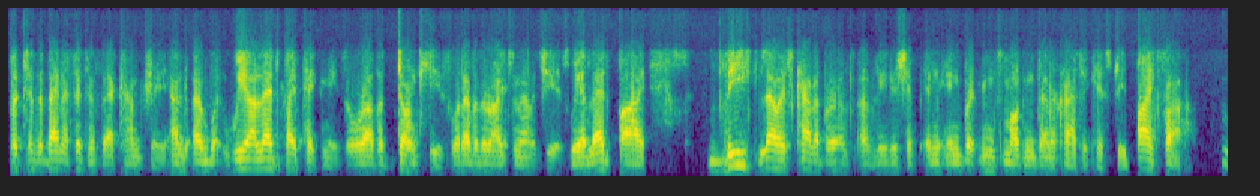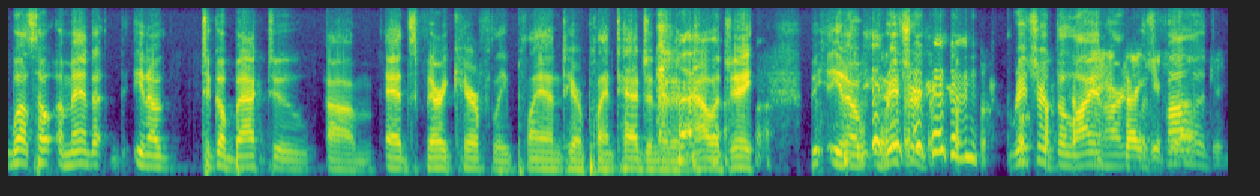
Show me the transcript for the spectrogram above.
but to the benefit of their country. And, and we are led by pygmies or rather donkeys, whatever the right analogy is. We are led by the lowest caliber of, of leadership in, in Britain's modern democratic history by far. Well, so Amanda, you know, to go back to um, Ed's very carefully planned here Plantagenet analogy, you know, Richard Richard the Lionheart Thank was followed asking.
